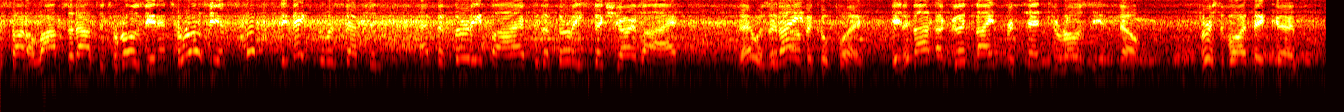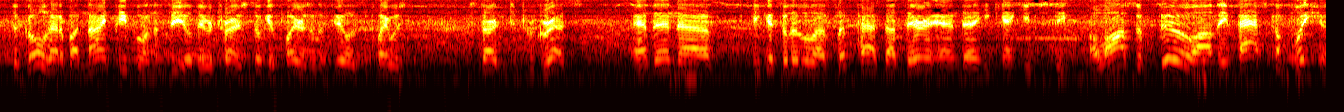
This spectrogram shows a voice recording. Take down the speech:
Besana lobs it out to Torosian, and Torosian slips. He makes the reception at the 35 to the 36-yard line. That was a Tonight- comical play. It's not a good night for Ted Torosian. No. First of all, I think uh, the goal had about nine people on the field. They were trying to still get players on the field as the play was starting to progress. And then uh, he gets a little uh, flip pass out there, and uh, he can't keep the seat. A loss of two on the pass completion.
